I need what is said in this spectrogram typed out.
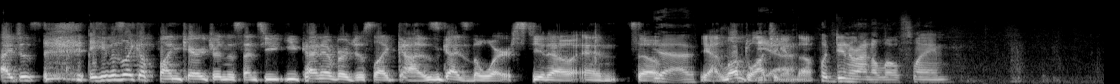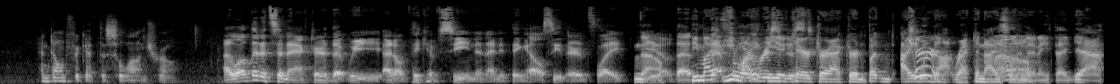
I just he was like a fun character in the sense you you kind of are just like God, this guy's the worst, you know. And so Yeah. yeah, loved watching Yeah. him though. Put dinner on a low flame. And don't forget the cilantro. I love that it's an actor that we I don't think have seen in anything else either. It's like No, you know, that he might that he might be a just- character actor, but I Sure. would not recognize him in anything. Yeah,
